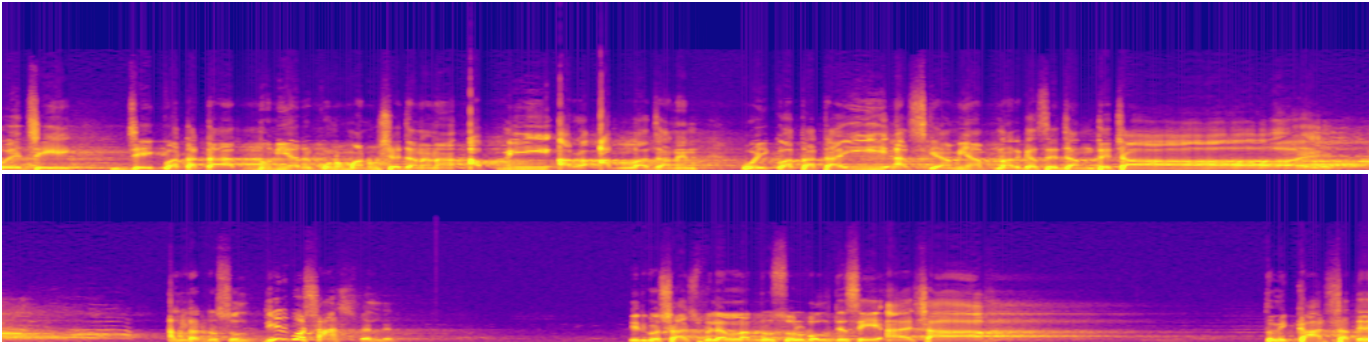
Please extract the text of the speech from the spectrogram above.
হয়েছে? যে কথাটা দুনিয়ার কোনো মানুষে জানে না, আপনি আর আল্লাহ জানেন। ওই কথাটাই আজকে আমি আপনার কাছে জানতে চাই। আল্লাহ রসুল দীর্ঘ শ্বাস ফেললেন। দীর্ঘ শ্বাস পেলে আল্লাহ রসুল বলতেছে আয়সা তুমি কার সাথে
